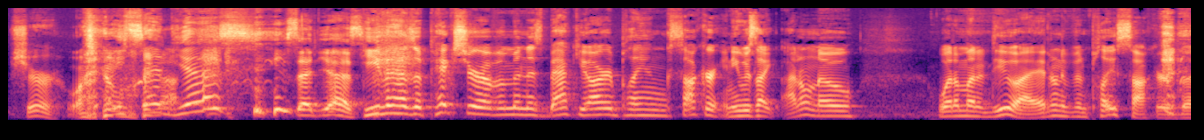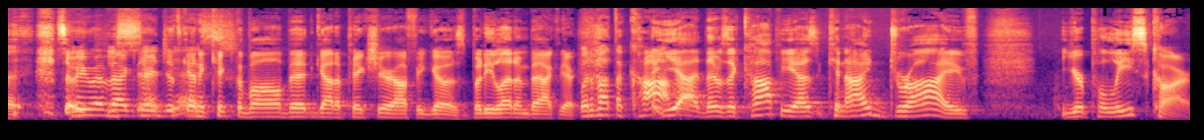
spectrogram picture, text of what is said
"Sure." Why, he why said not? yes. he said yes. He even has a picture of him in his backyard playing soccer, and he was like, "I don't know." What I'm gonna do? I, don't even play soccer, but so he, he went back he there and just yes. kind of kicked the ball a bit, got a picture, off he goes. But he let him back there. What about the cop? Yeah, there was a cop. He asked, "Can I drive your police car?"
